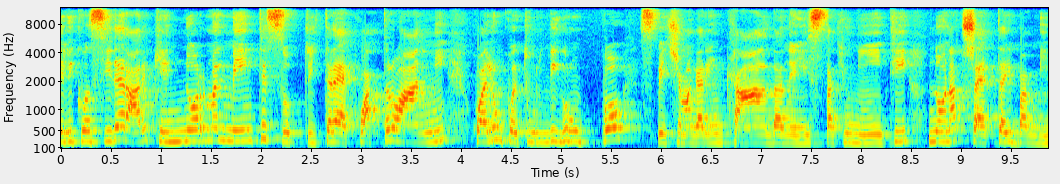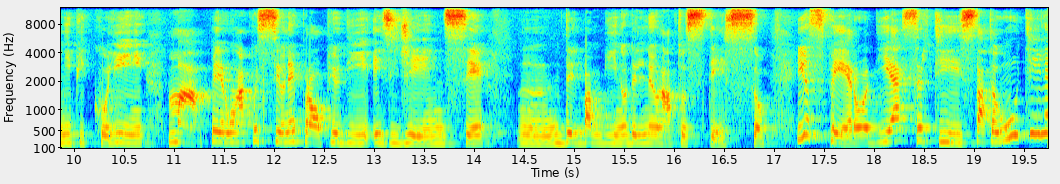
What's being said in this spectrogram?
devi considerare che normalmente sotto i 3-4 anni qualunque tour di gruppo specie magari in Canada negli Stati Uniti non accetta i bambini piccolini. Ma per una questione proprio di esigenze Mm, del bambino, del neonato stesso. Io spero di esserti stata utile,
